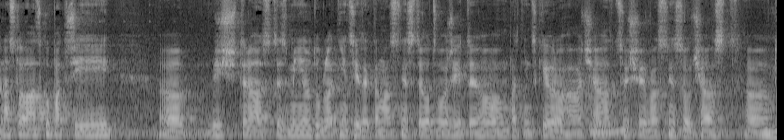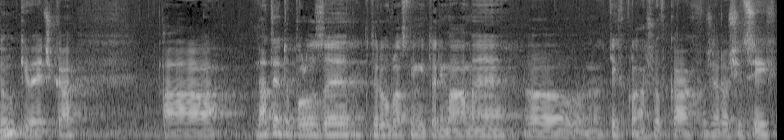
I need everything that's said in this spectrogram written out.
na Slovácko patří, eh, když teda jste zmínil tu blatnici, tak tam vlastně jste otvořit jeho blatnického roháča, mm. což je vlastně součást mm. toho kivečka. A na této poloze, kterou vlastně my tady máme, uh, na těch klášovkách v Žarošicích,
